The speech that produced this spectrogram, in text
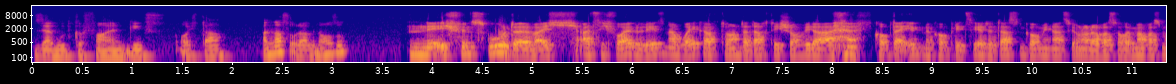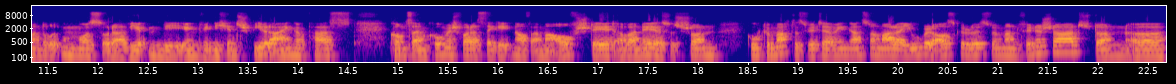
sehr gut gefallen. Ging es euch da anders oder genauso? Nee, ich find's gut, äh, weil ich, als ich vorher gelesen habe, Wake Up Taunt, da dachte ich schon wieder, kommt da irgendeine komplizierte Tastenkombination oder was auch immer, was man drücken muss oder wirken die irgendwie nicht ins Spiel eingepasst? Kommt es einem komisch vor, dass der Gegner auf einmal aufsteht? Aber nee, es ist schon gut gemacht. Es wird ja wie ein ganz normaler Jubel ausgelöst, wenn man einen Finisher hat. Dann äh,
